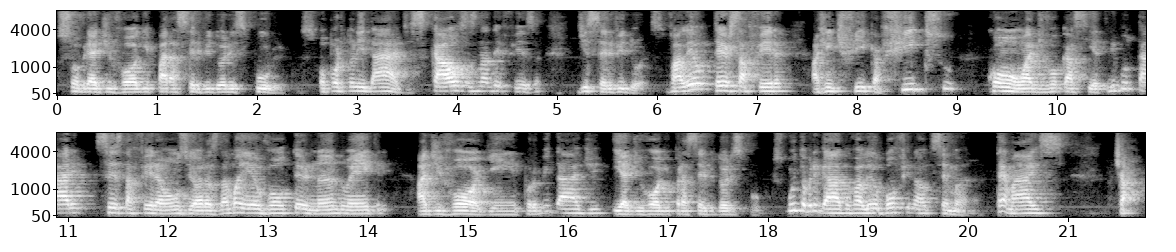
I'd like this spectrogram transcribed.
sobre advogue para servidores públicos, oportunidades, causas na defesa de servidores. Valeu? Terça-feira a gente fica fixo com a advocacia tributária. Sexta-feira, 11 horas da manhã, eu vou alternando entre advogue em improbidade e advogue para servidores públicos. Muito obrigado, valeu, bom final de semana. Até mais. Tchau.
